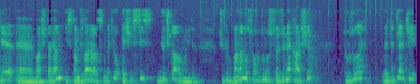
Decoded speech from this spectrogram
e, başlayan İslamcılar arasındaki o eşitsiz güç dağılımıydı. Çünkü bana mı sordunuz sözüne karşı durdular ve dediler ki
